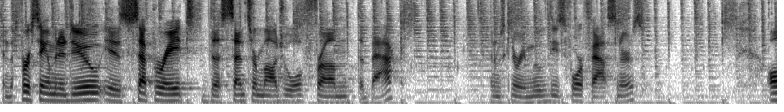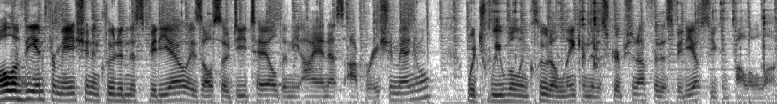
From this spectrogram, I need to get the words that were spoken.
And the first thing I'm gonna do is separate the sensor module from the back. I'm just gonna remove these four fasteners. All of the information included in this video is also detailed in the INS operation manual, which we will include a link in the description of for this video so you can follow along.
